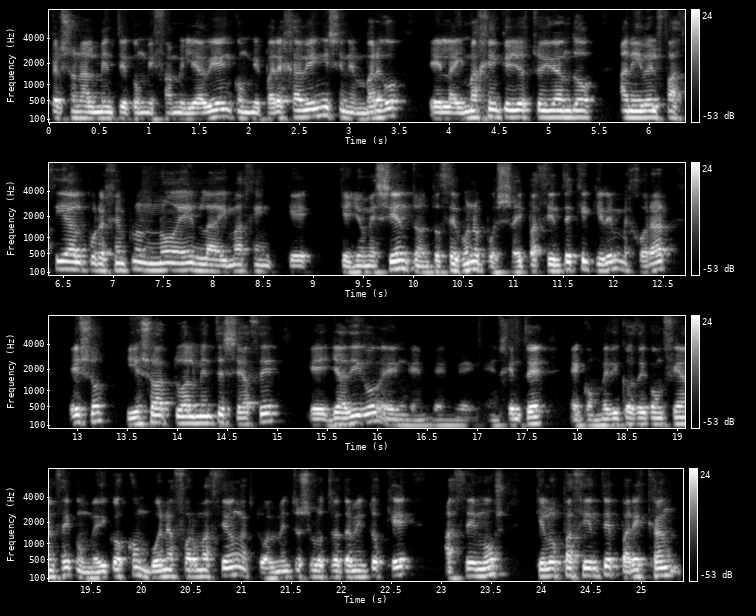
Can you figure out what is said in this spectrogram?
personalmente con mi familia bien, con mi pareja bien y sin embargo eh, la imagen que yo estoy dando a nivel facial, por ejemplo, no es la imagen que, yo me siento. Entonces, bueno, pues hay pacientes que quieren mejorar eso y eso actualmente se hace, eh, ya digo, en, gente eh, con médicos de confianza y con médicos con buena formación. Actualmente son los tratamientos que hacemos que los pacientes parezcan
